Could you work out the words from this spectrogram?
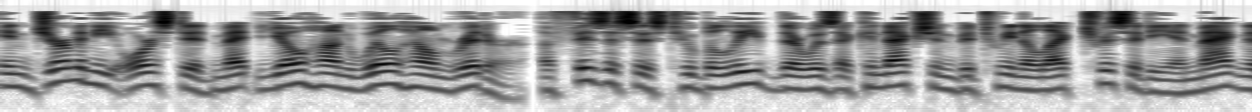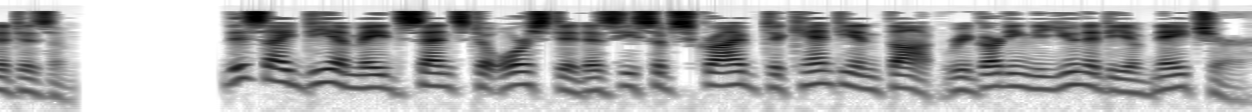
In Germany, Ørsted met Johann Wilhelm Ritter, a physicist who believed there was a connection between electricity and magnetism. This idea made sense to Ørsted as he subscribed to Kantian thought regarding the unity of nature.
